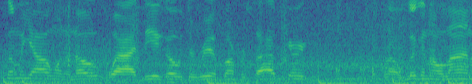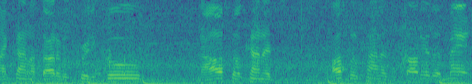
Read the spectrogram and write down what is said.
some of y'all want to know why I did go with the rear bumper side skirts. When I was looking online, I kind of thought it was pretty cool, and I also kind of, also kind of thought it would match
